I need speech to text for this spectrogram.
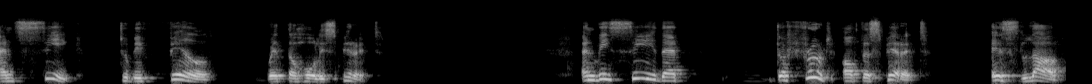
and seek to be filled with the Holy Spirit. And we see that the fruit of the Spirit is love,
